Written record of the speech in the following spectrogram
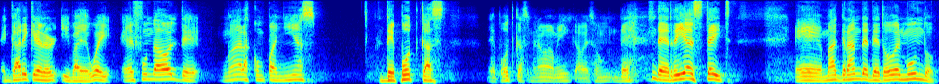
es Gary Keller y, by the way, es el fundador de una de las compañías de podcast, de podcast, mira a mí, cabezón, de, real estate eh, más grandes de todo el mundo.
